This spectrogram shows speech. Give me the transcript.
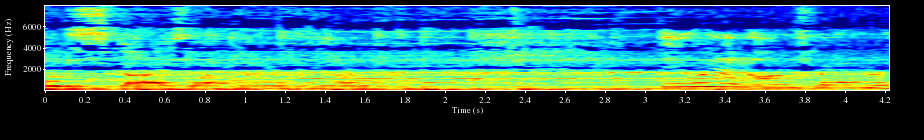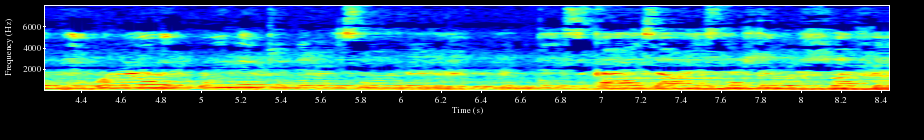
old is guys like that ever? They went on forever. When I, we lived in Arizona, and the sky's always like little fluffy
